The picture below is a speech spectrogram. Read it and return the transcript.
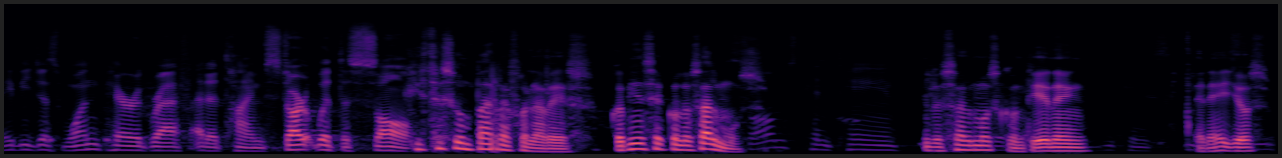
Maybe just one paragraph at a time. Start with the Psalm. Quizás un párrafo a la vez. Comiencen con los salmos. Y los salmos contienen, en ellos,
